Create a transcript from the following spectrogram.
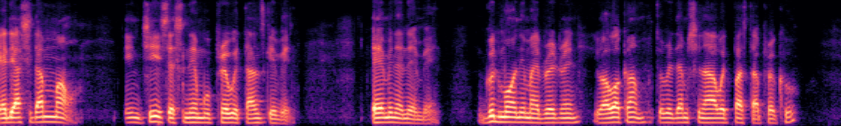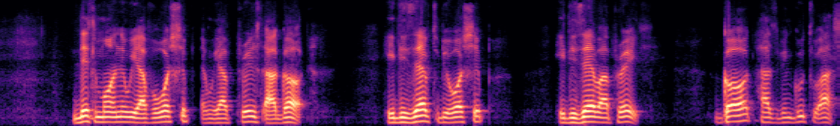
Yɛde aseda mma wo. In Jesus' name we pray with thanksgiving. Amen and amen. Good morning, my brethren. You are welcome to Redemption Hour with Pastor Preku. This morning we have worshiped and we have praised our God. He deserves to be worshipped. He deserves our praise. God has been good to us.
